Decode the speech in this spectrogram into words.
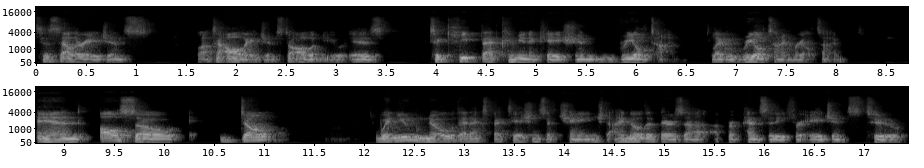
to seller agents, well, to all agents, to all of you, is to keep that communication real time, like real time, real time. And also, don't, when you know that expectations have changed, I know that there's a, a propensity for agents to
